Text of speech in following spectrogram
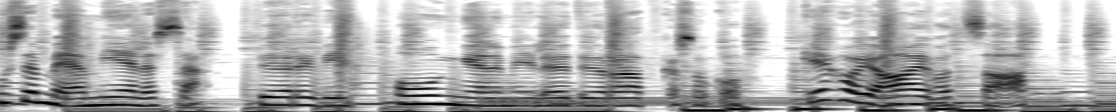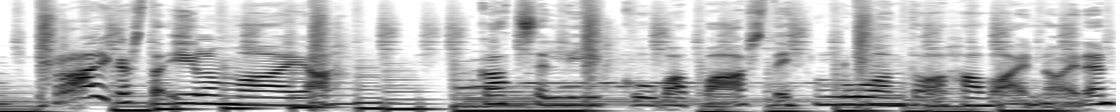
Usein meidän mielessä pyöriviin ongelmiin löytyy ratkaisu, kun keho ja aivot saa raikasta ilmaa ja katse liikkuu vapaasti luontoa havainnoiden.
